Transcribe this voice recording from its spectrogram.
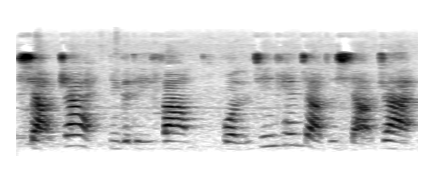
小寨那个地方，我们今天叫做小寨，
